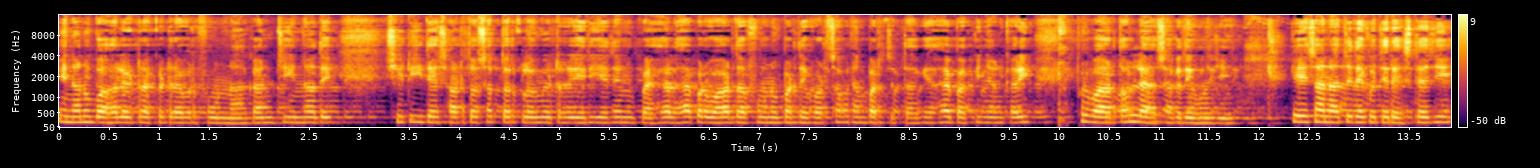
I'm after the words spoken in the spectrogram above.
ਇਹਨਾਂ ਨੂੰ ਬਾਹਰਲੇ ਟਰੱਕ ਡਰਾਈਵਰ ਫੋਨ ਨਾ ਕਰਨ। ਜੀ ਇਹਨਾਂ ਦੇ ਸਿਟੀ ਦੇ 60 ਤੋਂ 70 ਕਿਲੋਮੀਟਰ ਏਰੀਏ ਦੇ ਨੂੰ ਪਹਿਲ ਹੈ। ਪਰਿਵਾਰ ਦਾ ਫੋਨ ਨੰਬਰ ਤੇ WhatsApp ਨੰਬਰ ਦਿੱਤਾ ਗਿਆ ਹੈ। ਬਾਕੀ ਜਾਣਕਾਰੀ ਪਰਿਵਾਰ ਤੋਂ ਲੈ ਸਕਦੇ ਹੋ ਜੀ। ਇਹ ਸਨ ਅੱਜ ਦੇ ਕੁਝ ਰਿਸ਼ਤੇ ਜੀ।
